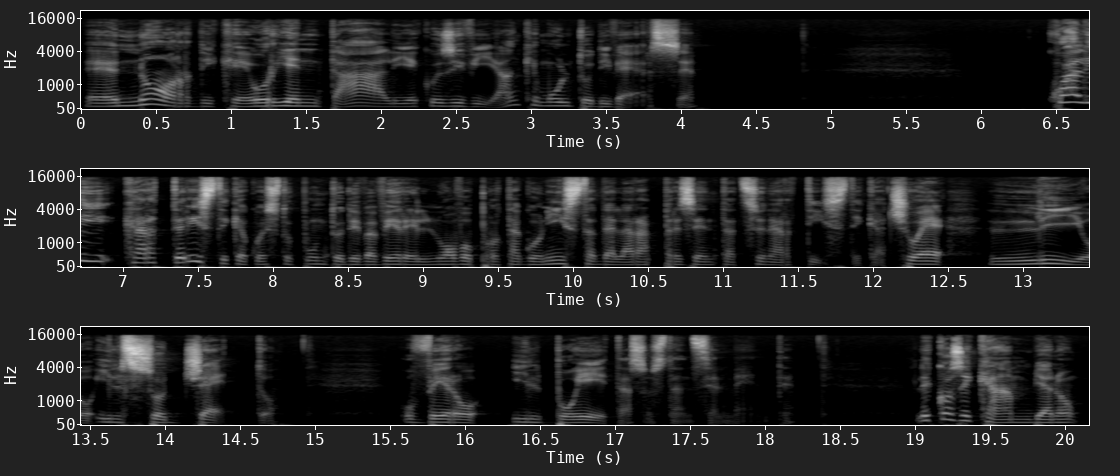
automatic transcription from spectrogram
eh, nordiche, orientali e così via, anche molto diverse. Quali caratteristiche a questo punto deve avere il nuovo protagonista della rappresentazione artistica, cioè l'io, il soggetto, ovvero il poeta sostanzialmente? le cose cambiano,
